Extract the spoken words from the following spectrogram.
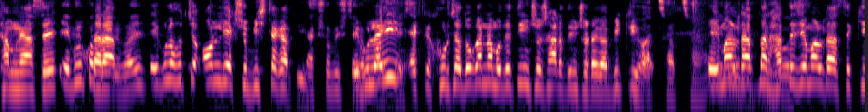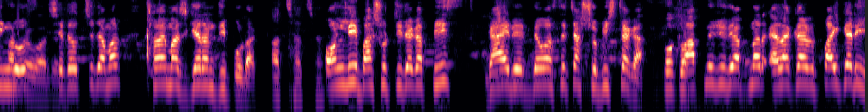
সামনে আছে। এগুলো তারা- এগুলো হচ্ছে অনলি একশো বিশ টাকা পিস একশো বিশ এগুলাই একটা খুচরা দোকানের মধ্যে তিনশো সাড়ে তিনশো টাকা বিক্রি হয়। আচ্ছা আচ্ছা। এই মালটা আপনার হাতে যে মালটা আছে কিং রোজ সেটা হচ্ছে যে আমার ছয় মাস গ্যারান্টি প্রোডাক্ট আচ্ছা আচ্ছা। অনলি বাষট্টি টাকা পিস গায়ে রেট দেওয়া আছে চারশো বিশ টাকা। তো আপনি যদি আপনার এলাকার পাইকারি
